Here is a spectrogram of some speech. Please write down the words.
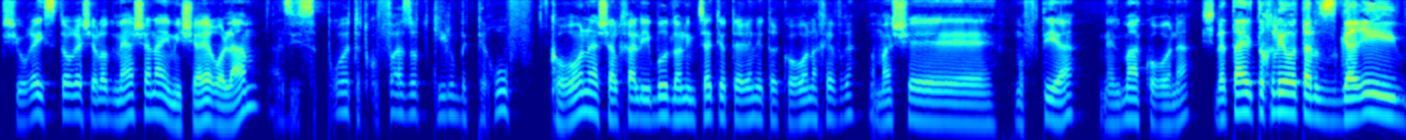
שיעורי היסטוריה של עוד מאה שנה, אם יישאר עולם, אז יספרו את התקופה הזאת כאילו בטירוף. קורונה שהלכה לאיבוד, לא נמצאת יותר, אין יותר קורונה, חבר'ה. ממש uh, מפתיע. נעלמה הקורונה. שנתיים תאכלים אותנו סגרים,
